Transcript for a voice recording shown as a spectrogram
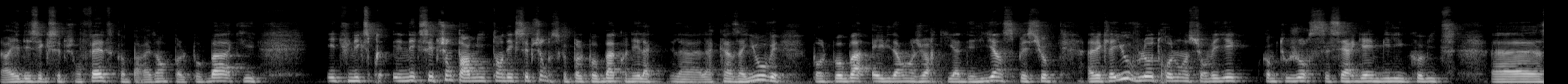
Alors il y a des exceptions faites, comme par exemple Paul Pogba, qui est une, exception parmi tant d'exceptions, parce que Paul Pogba connaît la, la, la Casa Juve, et Paul Pogba est évidemment un joueur qui a des liens spéciaux avec la Juve. L'autre nom à surveiller, comme toujours, c'est Sergei Milinkovic euh,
